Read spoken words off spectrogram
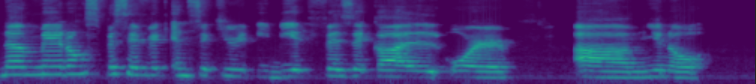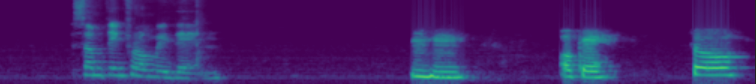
na merong specific insecurity, be it physical or, um, you know, something from within? Mm-hmm. Okay. So,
